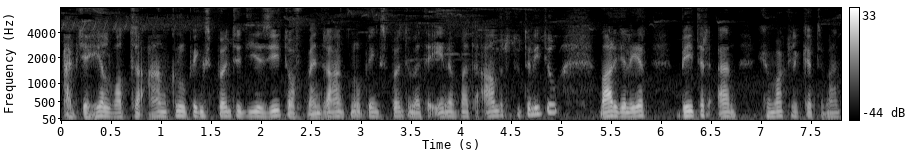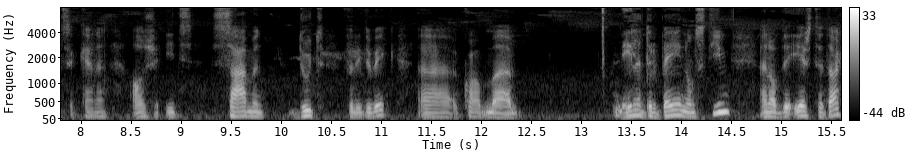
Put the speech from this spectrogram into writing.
heb je heel wat aanknopingspunten die je ziet, of minder aanknopingspunten met de een of met de andere, doet er niet toe. Maar je leert beter en gemakkelijker de mensen kennen als je iets samen doet. Verleden week uh, kwam uh, Nele erbij in ons team. En op de eerste dag,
